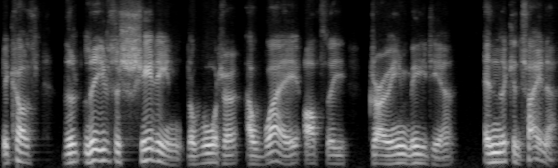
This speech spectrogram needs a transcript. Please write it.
because the leaves are shedding the water away off the growing media in the container.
